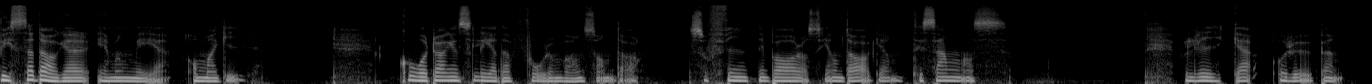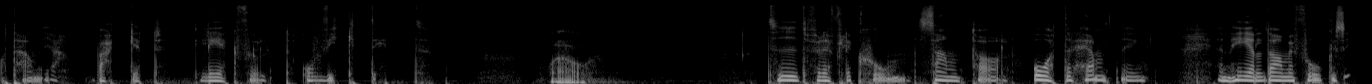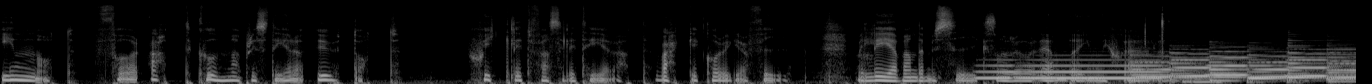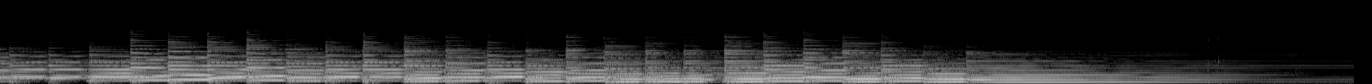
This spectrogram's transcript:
Vissa dagar är man med om magi. Gårdagens ledarforum var en sån dag. Så fint ni bar oss genom dagen tillsammans. Ulrika och Ruben och Tanja. Vackert, lekfullt och viktigt. Wow. Tid för reflektion, samtal, återhämtning. En hel dag med fokus inåt för att kunna prestera utåt. Skickligt faciliterat, vacker koreografi med levande musik som rör ända in i själen.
